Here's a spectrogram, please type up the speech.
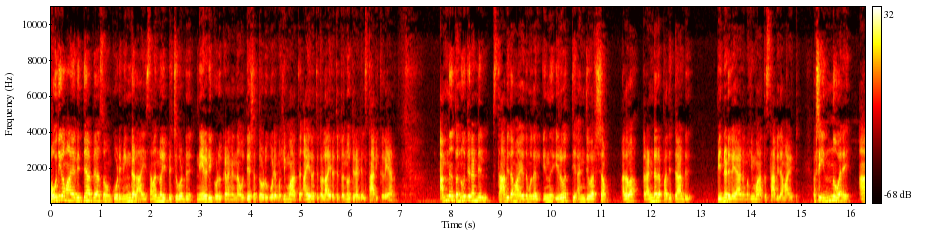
ഭൗതികമായ വിദ്യാഭ്യാസവും കൂടി മിങ്കളായി സമന്വയിപ്പിച്ചുകൊണ്ട് നേടിക്കൊടുക്കണമെന്ന ഉദ്ദേശത്തോടു കൂടി മുഹിമാത്ത് ആയിരത്തി തൊള്ളായിരത്തി തൊണ്ണൂറ്റി രണ്ടിൽ സ്ഥാപിക്കുകയാണ്. അന്ന് തൊണ്ണൂറ്റി രണ്ടിൽ സ്ഥാപിതമായത് മുതൽ ഇന്ന് ഇരുപത്തി അഞ്ച് വർഷം അഥവാ രണ്ടര പതിറ്റാണ്ട് പിന്നിടുകയാണ് മുഹിമാത്ത് സ്ഥാപിതമായിട്ട്. പക്ഷെ ഇന്ന് വരെ ആ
